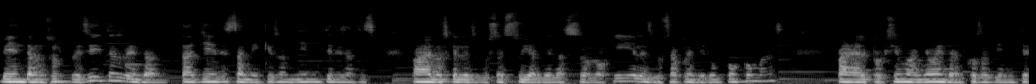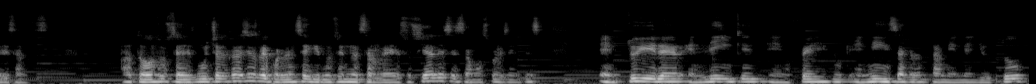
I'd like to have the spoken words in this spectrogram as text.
Vendrán sorpresitas, vendrán talleres también que son bien interesantes para los que les gusta estudiar de la astrología, les gusta aprender un poco más. Para el próximo año vendrán cosas bien interesantes. A todos ustedes muchas gracias. Recuerden seguirnos en nuestras redes sociales. Estamos presentes en Twitter, en LinkedIn, en Facebook, en Instagram, también en YouTube.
